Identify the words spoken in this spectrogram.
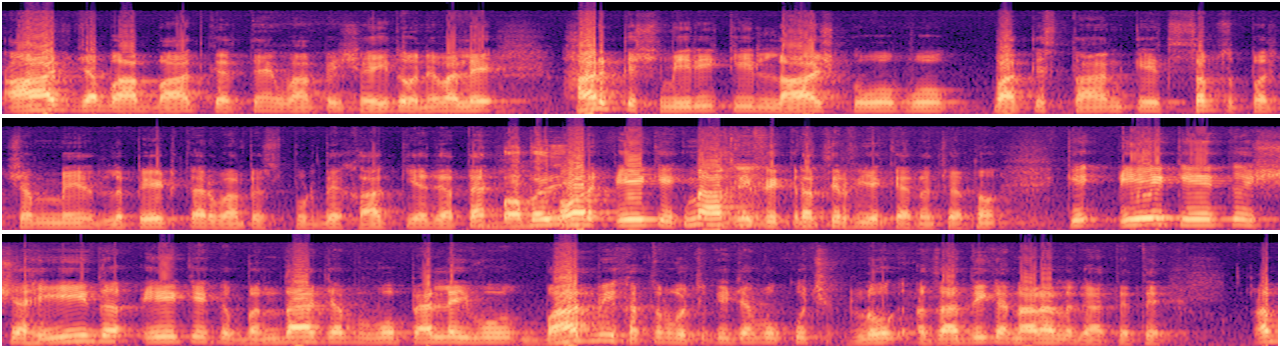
آج جب آپ بات کرتے ہیں وہاں پہ شہید ہونے والے ہر کشمیری کی لاش کو وہ پاکستان کے سبز پرچم میں لپیٹ کر وہاں پہ سپرد خاک کیا جاتا ہے۔ اور ایک ایک میں آخری فکرہ صرف یہ کہنا چاہتا ہوں کہ ایک ایک شہید ایک ایک بندہ جب وہ پہلے ہی وہ بات بھی ختم ہو چکی جب وہ کچھ لوگ آزادی کا نعرہ لگاتے تھے۔ اب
